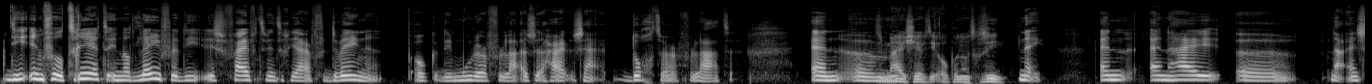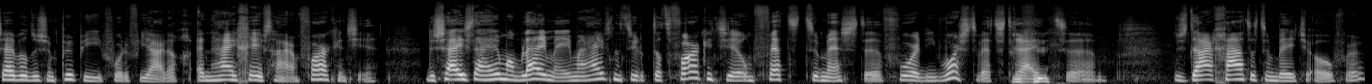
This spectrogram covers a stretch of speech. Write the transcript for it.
die infiltreert in dat leven. Die is 25 jaar verdwenen. Ook die moeder verlaten. Haar zijn dochter verlaten. En, ehm, Het meisje heeft die opa nooit gezien. Nee. En, en hij. eh, nou, en zij wil dus een puppy voor de verjaardag. En hij geeft haar een varkentje. Dus zij is daar helemaal blij mee. Maar hij heeft natuurlijk dat varkentje om vet te mesten voor die worstwedstrijd. eh. dus daar gaat het een beetje over.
